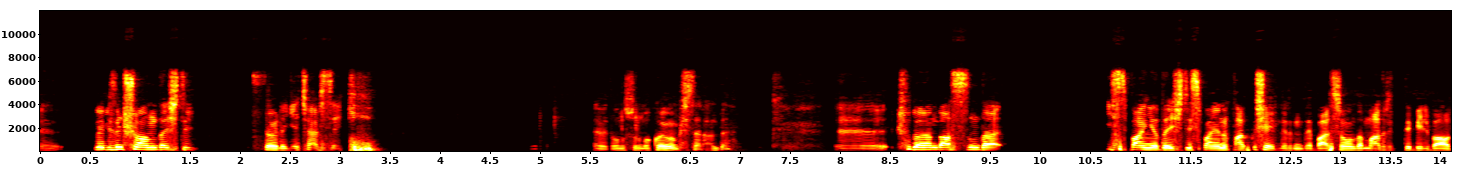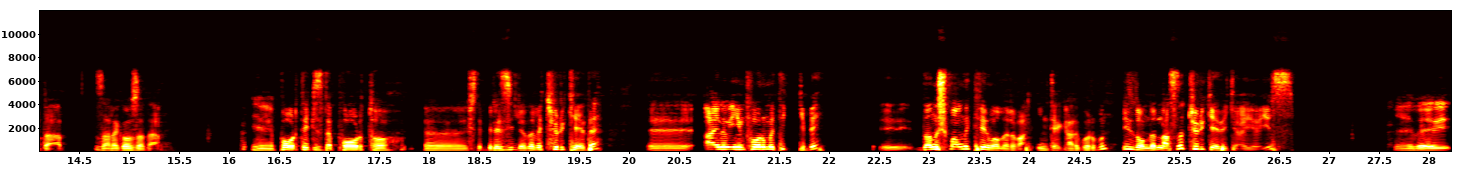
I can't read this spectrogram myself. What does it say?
E, ve bizim şu anda işte şöyle geçersek evet onu sunuma koymamışlar herhalde. E, şu dönemde aslında İspanya'da işte İspanya'nın farklı şehirlerinde Barcelona'da, Madrid'de, Bilbao'da, Zaragoza'da, e, Portekiz'de, Porto, e, işte Brezilya'da ve Türkiye'de e, aynı informatik gibi e, danışmanlık firmaları var Integral grubun. Biz de onların aslında Türkiye'deki ayağıyız. E, ve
